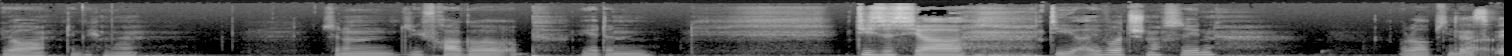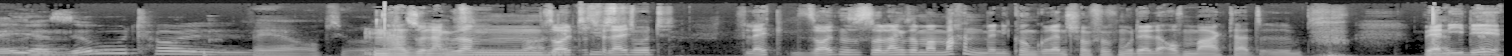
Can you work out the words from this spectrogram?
ja, denke ich mal. Ist ja dann die Frage, ob wir dann dieses Jahr die iWatch noch sehen. Oder ob sie Das wäre ja so toll. wär, ob sie, oder Na, so ob sie langsam sollte es vielleicht- Wird. Vielleicht sollten sie es so langsam mal machen, wenn die Konkurrenz schon fünf Modelle auf dem Markt hat. Wäre eine Ä- Idee.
